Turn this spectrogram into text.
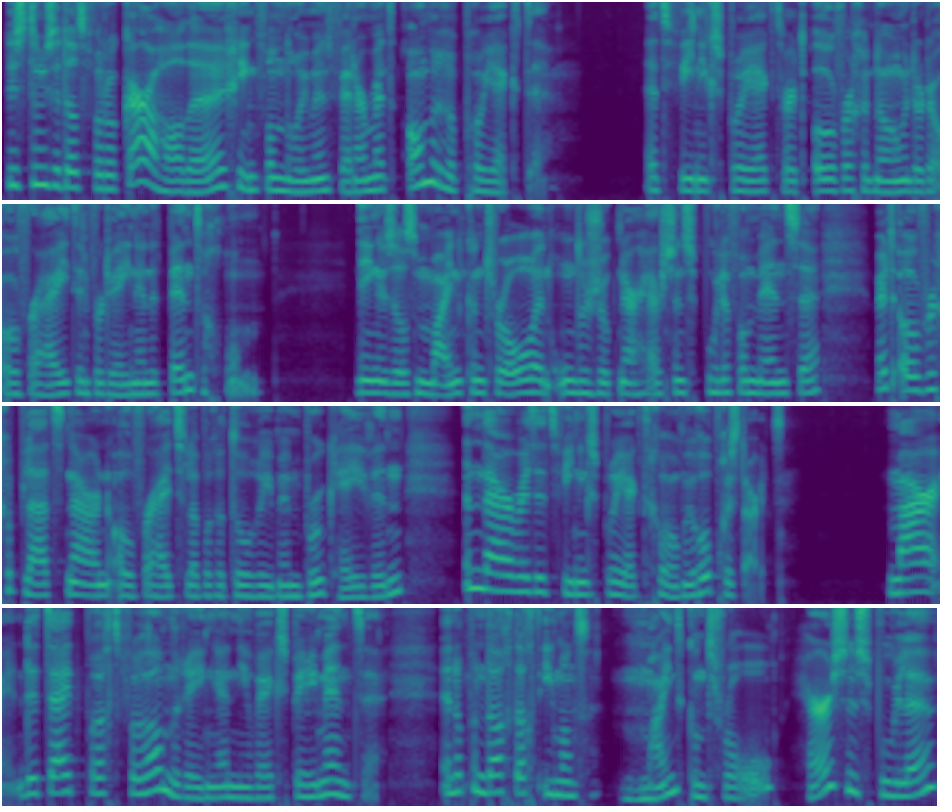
Dus toen ze dat voor elkaar hadden, ging Van Neumann verder met andere projecten. Het Phoenix-project werd overgenomen door de overheid en verdween in het Pentagon. Dingen zoals mind control en onderzoek naar hersenspoelen van mensen werd overgeplaatst naar een overheidslaboratorium in Brookhaven en daar werd het Phoenix-project gewoon weer opgestart. Maar de tijd bracht verandering en nieuwe experimenten. En op een dag dacht iemand: mind control, hersenspoelen,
